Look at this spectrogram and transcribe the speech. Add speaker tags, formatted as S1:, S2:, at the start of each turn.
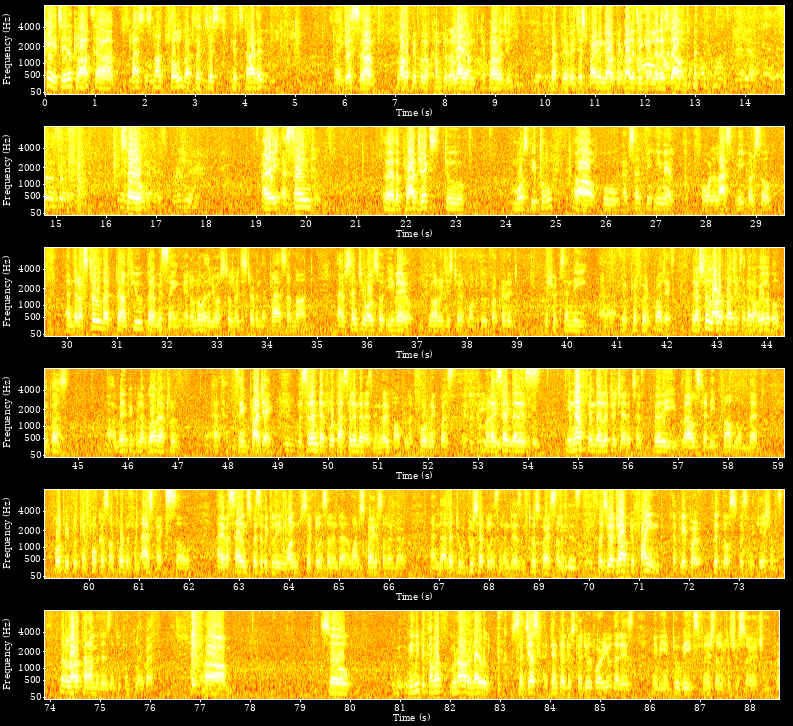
S1: Okay, it's 8 o'clock. Uh, class is not full, but let's just get started. I guess uh, a lot of people have come to rely on technology, but we're just finding out technology can let us down. so, I assigned uh, the projects to most people uh, who had sent me email over the last week or so and there are still that uh, few that are missing. I don't know whether you are still registered in the class or not. I have sent you also email. If you are registered, want to do it for credit, you should send me uh, your preferred projects. There are still a lot of projects that are available because uh, many people have gone after uh, the same project. The cylinder, flow path cylinder has been very popular, four requests. but I said there is enough in the literature. It's a very well studied problem that four people can focus on four different aspects. So I have assigned specifically one circular cylinder, one square cylinder, and the other two, two circular cylinders and two square cylinders. So it's your job to find the paper with those specifications. There are a lot of parameters that you can play with. Um, so we, need to come up, Mrinal and I will suggest a tentative schedule for you. That is, maybe in two weeks, finish the literature search and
